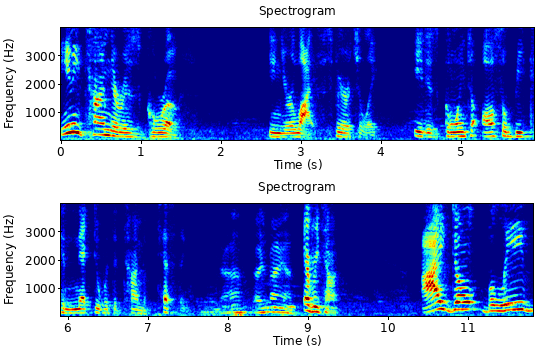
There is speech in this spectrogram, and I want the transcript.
anytime there is growth in your life spiritually, it is going to also be connected with the time of testing Uh-huh. Amen. every time. I don't believe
